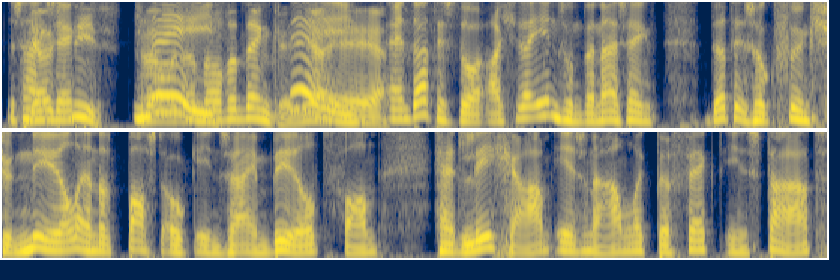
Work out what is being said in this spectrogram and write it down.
Dus hij Juist zegt, niet. Terwijl we nee, dat altijd denken. Nee, Ja, ja, ja. en dat is door, als je daar inzoomt en hij zegt, dat is ook functioneel en dat past ook in zijn beeld van het lichaam is namelijk perfect in staat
